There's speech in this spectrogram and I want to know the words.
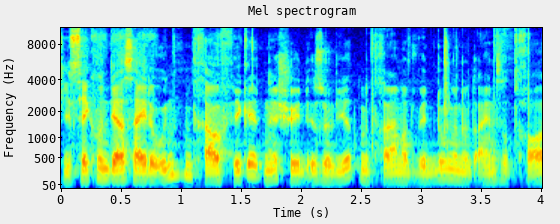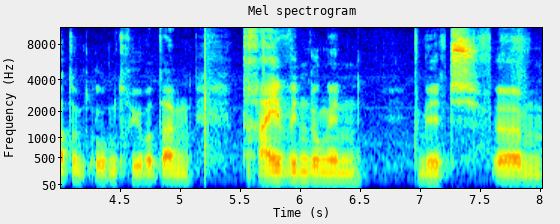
die Sekundärseite unten drauf wickelt, ne, schön isoliert mit 300 Windungen und 1er Draht und oben drüber dann drei Windungen mit ähm,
